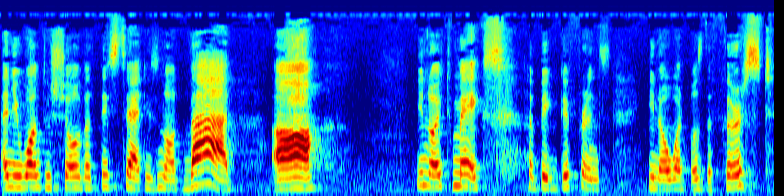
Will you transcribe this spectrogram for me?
and you want to show that this set is not bad, uh, you know, it makes a big difference. You know, what was the first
